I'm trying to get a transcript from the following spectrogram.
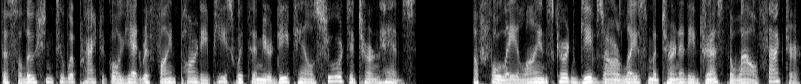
The solution to a practical yet refined party piece with your details sure to turn heads. A full A-line skirt gives our lace maternity dress the wow factor.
